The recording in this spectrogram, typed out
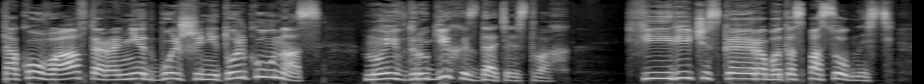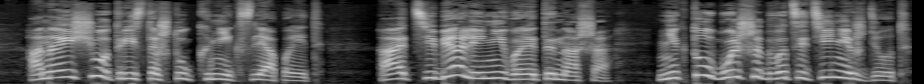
Такого автора нет больше не только у нас, но и в других издательствах. Феерическая работоспособность. Она еще 300 штук книг сляпает. А от тебя, ленивая ты наша, Никто больше двадцати не ждет.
